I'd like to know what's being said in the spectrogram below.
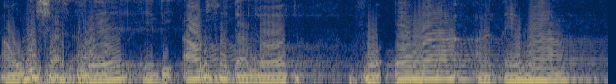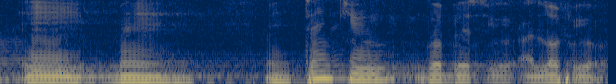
and we shall dwell in the house of the Lord forever and ever. Amen. Amen. Thank you. God bless you. I love you.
